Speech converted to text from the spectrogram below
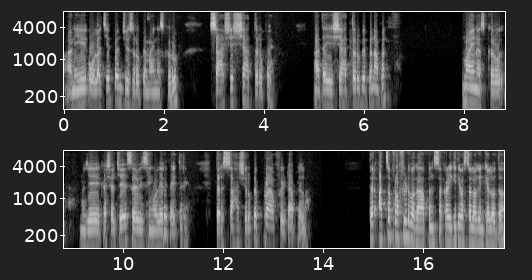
आणि ओलाचे पंचवीस रुपये मायनस करू. सहाशे शहात्तर रुपये. आता हे शहात्तर रुपये पण आपण मायनस करू. म्हणजे कशाचे? सर्व्हिसिंग वगैरे काहीतरी. तर सहाशे रुपये प्रॉफिट आपल्याला. तर आजचं प्रॉफिट बघा आपण सकाळी किती वाजता लॉग इन केलं होतं?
